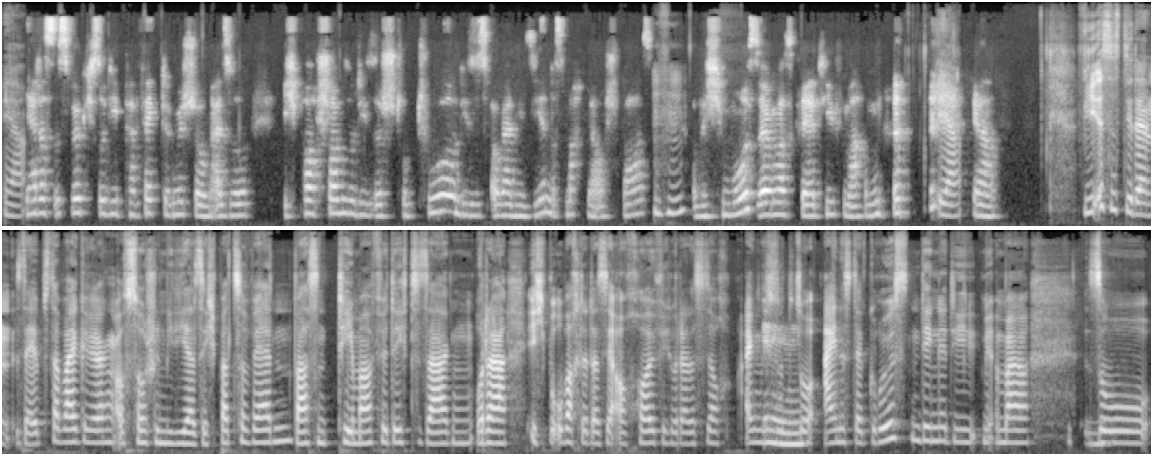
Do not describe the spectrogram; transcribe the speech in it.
Ja. Ja, das ist wirklich so die perfekte Mischung. Also ich brauche schon so diese Struktur und dieses Organisieren. Das macht mir auch Spaß. Mhm. Aber ich muss irgendwas kreativ machen. Ja. Ja. Wie ist es dir denn selbst dabei gegangen, auf Social Media sichtbar zu werden? War es ein Thema für dich zu sagen, oder ich beobachte das ja auch häufig, oder das ist auch eigentlich Mhm. so, so eines der größten Dinge, die mir immer so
